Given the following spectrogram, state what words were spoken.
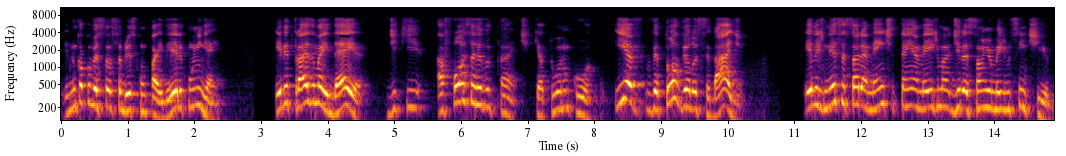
Ele nunca conversou sobre isso com o pai dele, com ninguém. Ele traz uma ideia de que a força resultante que atua no corpo e o vetor velocidade eles necessariamente têm a mesma direção e o mesmo sentido.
